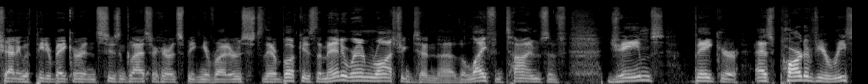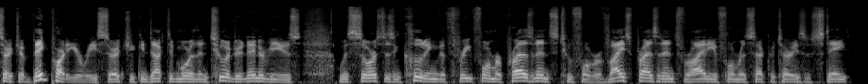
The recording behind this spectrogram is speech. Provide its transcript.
chatting with Peter Baker and Susan Glasser here on Speaking of Writers. Their book is The Man Who Ran Washington, uh, The Life and Times of James Baker, as part of your research, a big part of your research, you conducted more than 200 interviews with sources including the three former presidents, two former vice presidents, variety of former secretaries of state.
